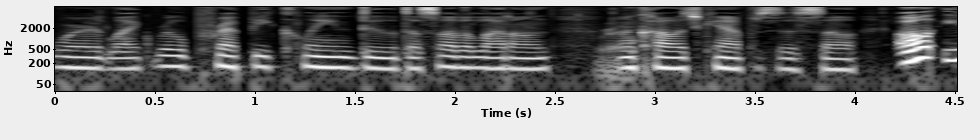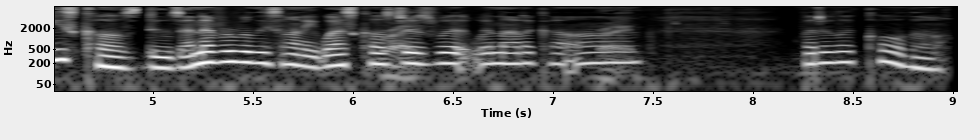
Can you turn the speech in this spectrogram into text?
were like real preppy, clean dudes. I saw it a lot on on college campuses. So all East Coast dudes. I never really saw any West Coasters with, with Nautica on, Right. but it looked cool though.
